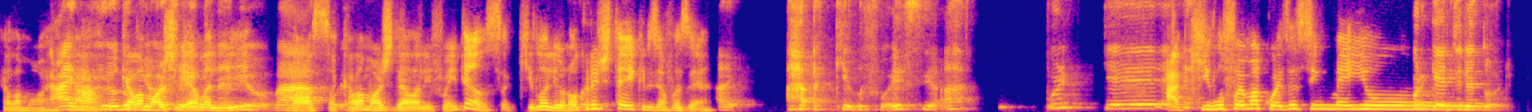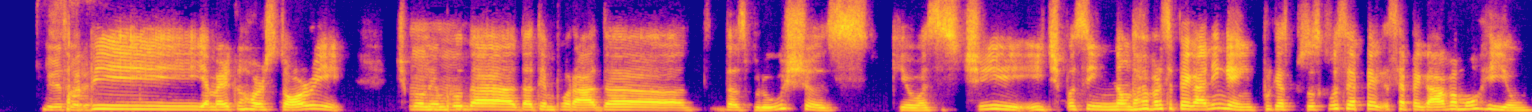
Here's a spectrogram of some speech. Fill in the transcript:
ela morre. Ai, ah, morreu aquela morte jeito, dela né, ali. Ah, nossa, aquela morte dela ali foi intensa. Aquilo ali eu não acreditei que eles iam fazer. Aquilo foi esse ar. Por quê? Aquilo foi uma coisa assim meio. Por que, diretor? Diretora. Sabe American Horror Story? Tipo, uhum. eu lembro uhum. da, da temporada das bruxas que eu assisti, e, tipo assim, não dava pra você pegar ninguém, porque as pessoas que você se apegava morriam.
